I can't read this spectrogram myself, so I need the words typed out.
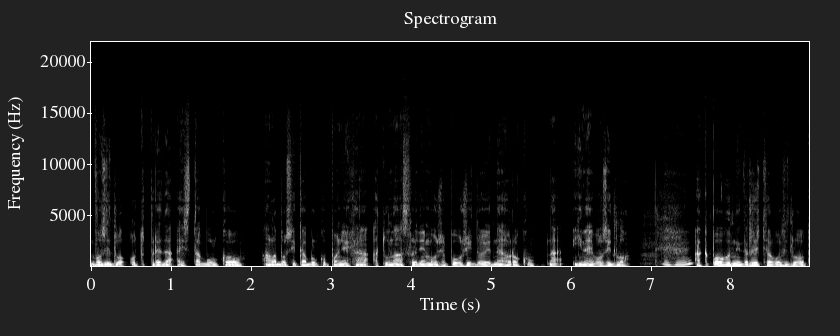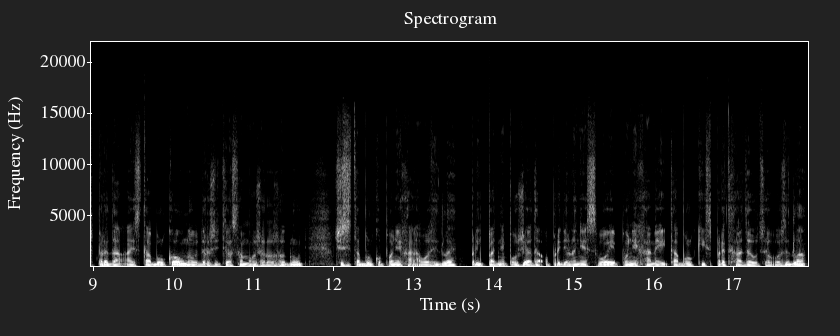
vozidlo odpreda aj s tabulkou, alebo si tabulku ponechá a tu následne môže použiť do jedného roku na iné vozidlo. Uh-huh. Ak pôvodný držiteľ vozidlo odpredá aj s tabulkou, nový držiteľ sa môže rozhodnúť, či si tabulku ponechá na vozidle, prípadne požiada o pridelenie svojej ponechanej tabulky z predchádzajúceho vozidla,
